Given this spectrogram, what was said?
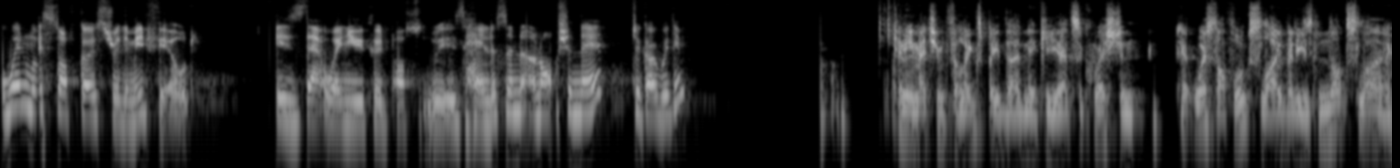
When Westhoff goes through the midfield, is that when you could possibly is Henderson an option there to go with him? Can he match him for leg speed though, Nikki? That's a question. Westhoff looks slow, but he's not slow.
